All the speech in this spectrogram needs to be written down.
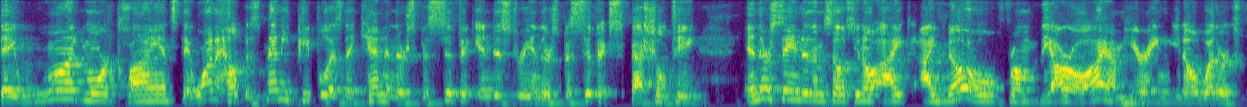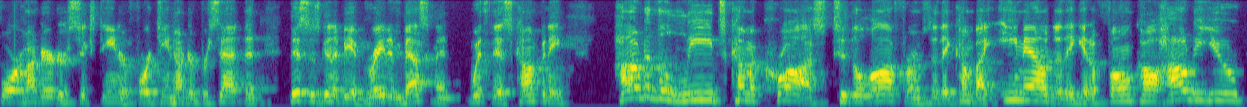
they want more clients. They want to help as many people as they can in their specific industry and their specific specialty. And they're saying to themselves, you know, I, I know from the ROI I'm hearing, you know, whether it's 400 or 16 or 1400%, that this is going to be a great investment with this company. How do the leads come across to the law firms? Do they come by email? Do they get a phone call? How do you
